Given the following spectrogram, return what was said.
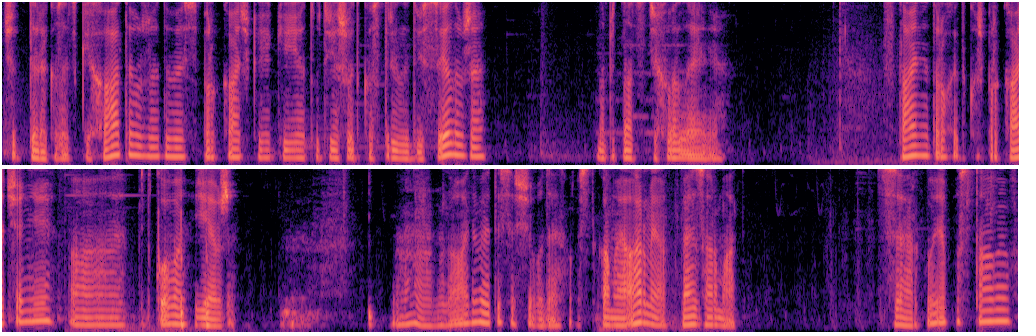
Чотири козацькі хати вже дивись, прокачки, які є. Тут є швидкостріли, дві сили вже. На 15 хвилині. Стайні трохи також прокачані, а підкова є вже. Ага, ну давай дивитися, що буде. Ось така моя армія без гармат. Церкву я поставив.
